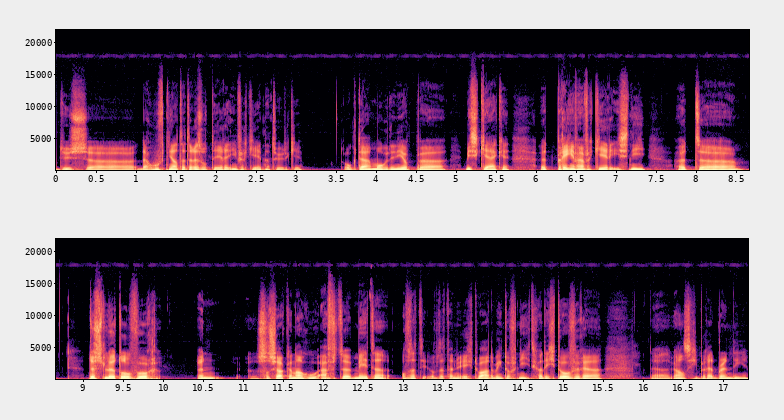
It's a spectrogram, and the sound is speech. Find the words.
Dus uh, dat hoeft niet altijd te resulteren in verkeer natuurlijk. Hè. Ook daar mogen we niet op miskijken. Het brengen van verkeer is niet het, uh, de sleutel voor een sociaal kanaal goed af te meten of dat, of dat, dat nu echt waarde brengt of niet. Het gaat echt over ja, zichtbaarheid, branding. Hè.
